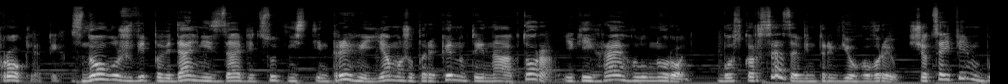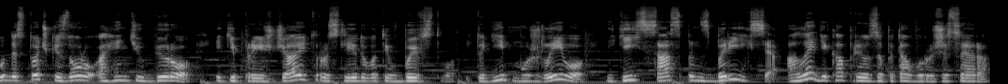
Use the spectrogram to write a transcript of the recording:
проклятих. Знову ж відповідальність за відсутність інтриги я можу перекинути на актора, який грає головну роль. Бо Скорсезе в інтерв'ю говорив, що цей фільм буде з точки зору агентів бюро, які приїжджають розслідувати вбивство. І тоді б, можливо, якийсь саспенс зберігся. Але Ді Капріо запитав у режисера.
